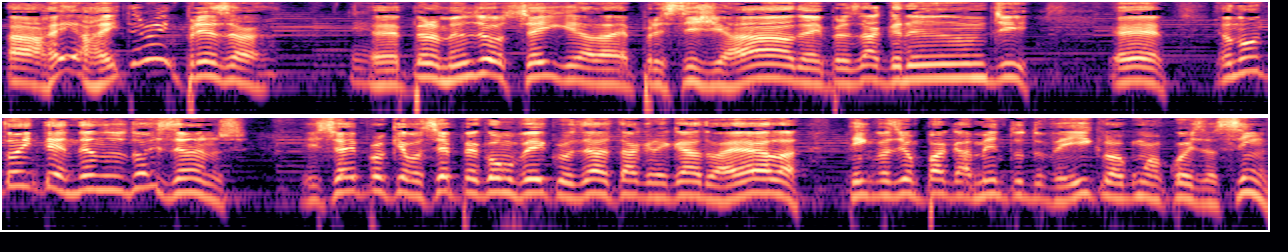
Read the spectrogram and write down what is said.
a, a Reiter é uma empresa, É. pelo menos eu sei que ela é prestigiada, é uma empresa grande. É, eu não estou entendendo os dois anos. Isso aí porque você pegou um veículo dela, está agregado a ela, tem que fazer um pagamento do veículo, alguma coisa assim.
